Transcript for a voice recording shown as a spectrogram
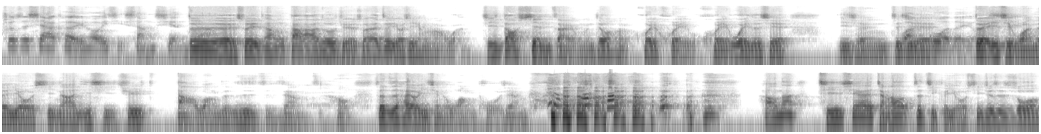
就是下课以后一起上线。对对，对，所以让大家都觉得说，哎，这个游戏很好玩。其实到现在，我们就很会回回味这些以前这些玩过的游戏对一起玩的游戏，然后一起去打王的日子这样子，哦，甚至还有以前的王婆这样。好，那其实现在讲到这几个游戏，就是说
